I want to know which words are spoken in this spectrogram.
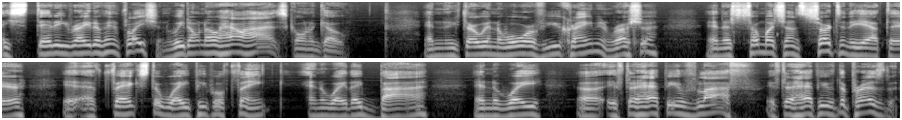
a steady rate of inflation. We don't know how high it's going to go and you throw in the war of Ukraine and Russia, and there's so much uncertainty out there. It affects the way people think and the way they buy, and the way uh, if they're happy with life, if they're happy with the president,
